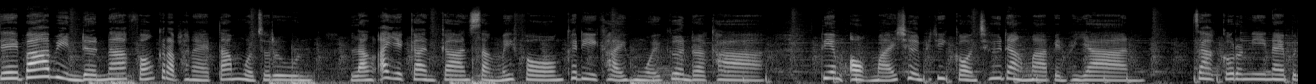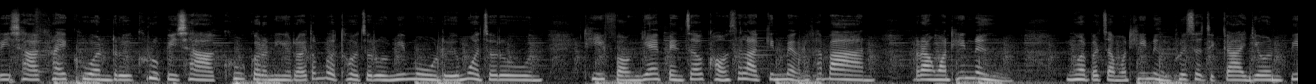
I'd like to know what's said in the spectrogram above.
เจบ้าบินเดินหน้าฟ้องกลับทนายตั้มหมวดจรูน หลังอายการการสั่งไม่ฟ้องคดีขายหวยเกินราคา เตรียมออกหมายเชิญพิธีกรชื่อดังมาเป็นพยาน จากกรณีนายปรีชาใครควรหรือครูปรีชาคู่กรณีร้อยตำรวจโทจรูนวิมูลหรือหมวดจรูน ที่ฟ้องแย่งเป็นเจ้าของสลากกินแบ่งรัฐบาล รางวัลที่1ง งวดประจำวันที่ 1 พฤศจิกายน ปี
